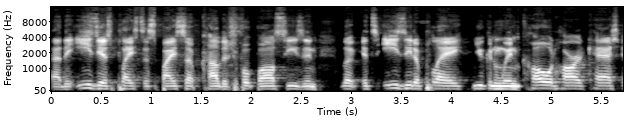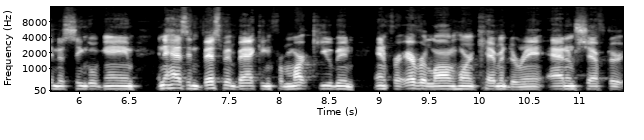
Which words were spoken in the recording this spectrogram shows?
uh, the easiest place to spice up college football season. Look, it's easy to play. You can win cold hard cash in a single game, and it has investment backing from Mark Cuban and Forever Longhorn, Kevin Durant, Adam Schefter,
